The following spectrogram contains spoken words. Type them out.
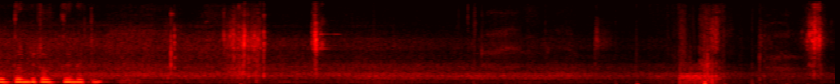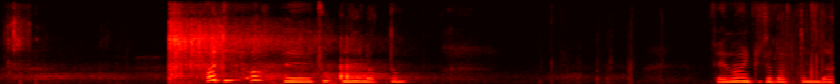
Buradan biraz denedim. Hadi ah be çok güzel attım. Fena güzel attım da.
